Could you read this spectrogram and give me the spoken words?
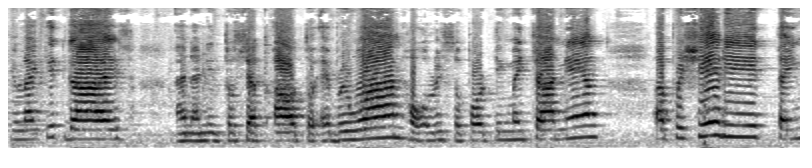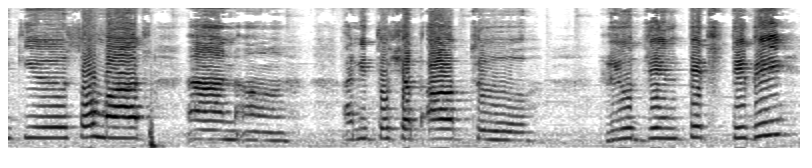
Hope you like it guys. And I need to shout out to everyone who always supporting my channel. Appreciate it. Thank you so much. And uh, I need to shout out to Eugene Tits TV.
